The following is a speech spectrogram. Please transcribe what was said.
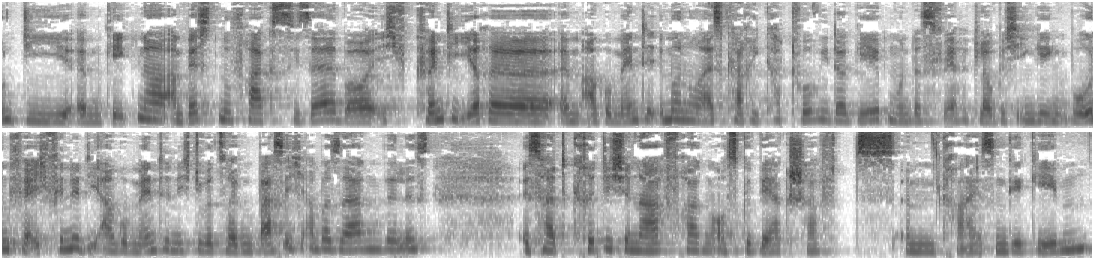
Und die ähm, Gegner, am besten du fragst sie selber. Ich könnte ihre ähm, Argumente immer nur als Karikatur wiedergeben und das wäre, glaube ich, ihnen gegenüber unfair. Ich finde die Argumente nicht überzeugend. Was ich aber sagen will, ist, es hat kritische Nachfragen aus Gewerkschaftskreisen gegeben.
